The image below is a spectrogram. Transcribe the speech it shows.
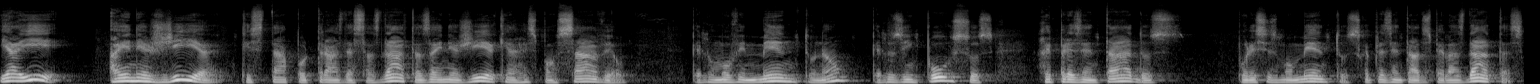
E aí a energia que está por trás dessas datas, a energia que é responsável pelo movimento, não? Pelos impulsos representados por esses momentos, representados pelas datas,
